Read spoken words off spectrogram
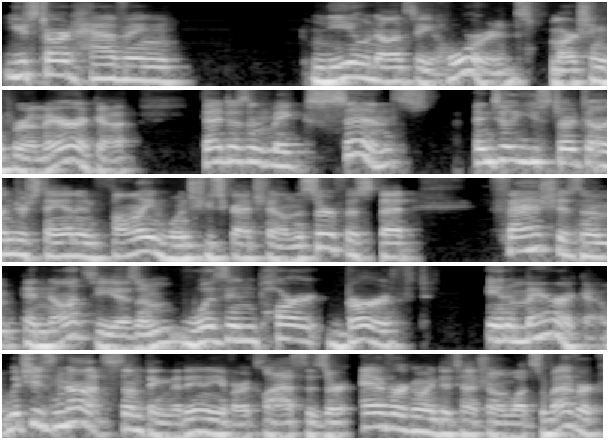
you start having neo Nazi hordes marching through America, that doesn't make sense until you start to understand and find, once you scratch down the surface, that fascism and Nazism was in part birthed in America, which is not something that any of our classes are ever going to touch on whatsoever.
